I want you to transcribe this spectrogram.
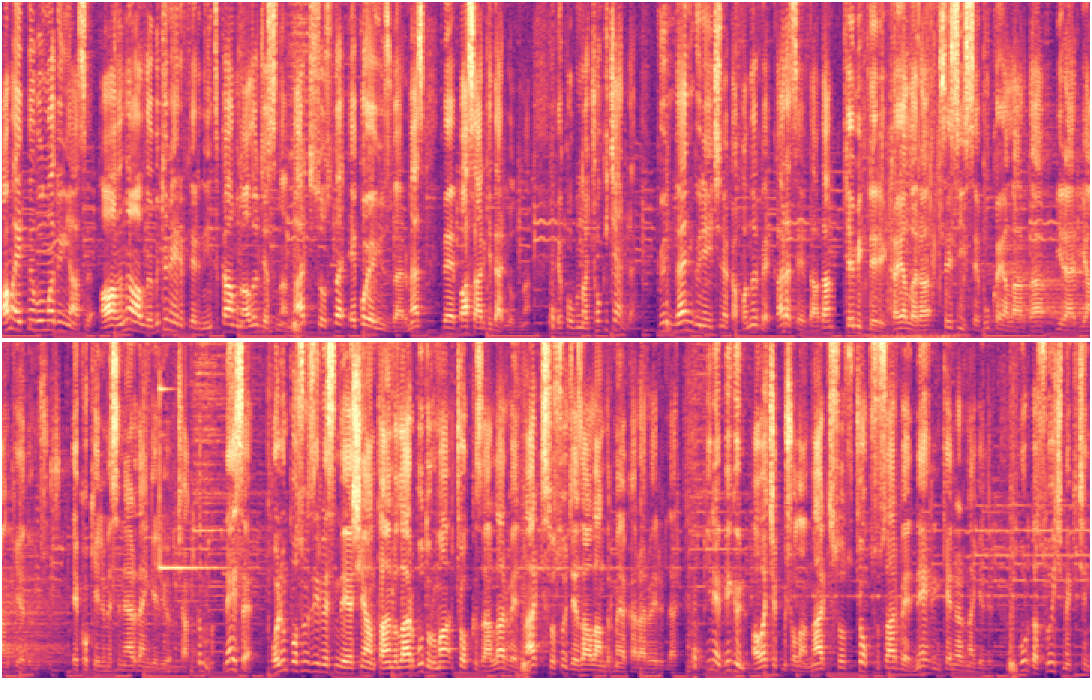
Ama etme bulma dünyası ahını aldığı bütün heriflerin intikamını alırcasına Narkisos da Eko'ya yüz vermez ve basar gider yoluna. Eko buna çok içerler. Günden güne içine kapanır ve kara sevdadan kemikleri kayalara, sesi ise bu kayalarda birer yankıya dönüşür. Eko kelimesi nereden geliyor çaktın mı? Neyse Olimpos'un zirvesinde yaşayan tanrılar bu duruma çok kızarlar ve Narkisos'u cezalandırmaya karar verirler. Yine bir gün ava çıkmış olan Narkisos çok susar ve nehrin kenarına gelir. Burada su içmek için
